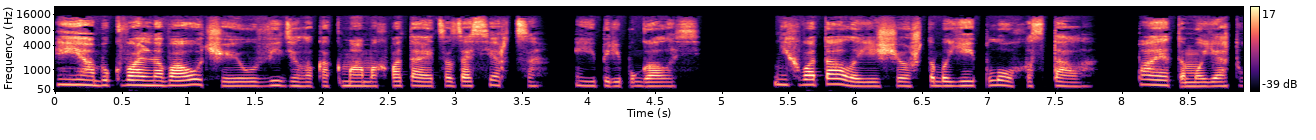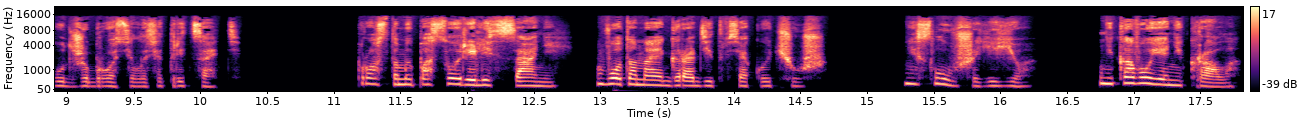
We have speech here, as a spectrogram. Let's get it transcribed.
Я буквально воочию увидела, как мама хватается за сердце и перепугалась. Не хватало еще, чтобы ей плохо стало, поэтому я тут же бросилась отрицать. Просто мы поссорились с Аней, вот она и городит всякую чушь. Не слушай ее. Никого я не крала.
